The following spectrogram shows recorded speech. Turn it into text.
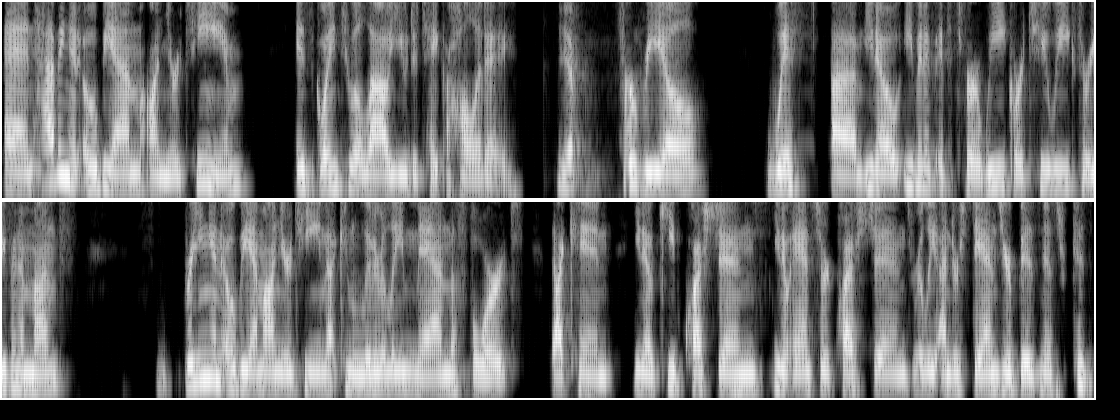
And having an OBM on your team is going to allow you to take a holiday Yep. for real with, um, you know, even if, if it's for a week or two weeks or even a month, bringing an OBM on your team that can literally man the fort, that can, you know, keep questions, you know, answer questions, really understands your business. Because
